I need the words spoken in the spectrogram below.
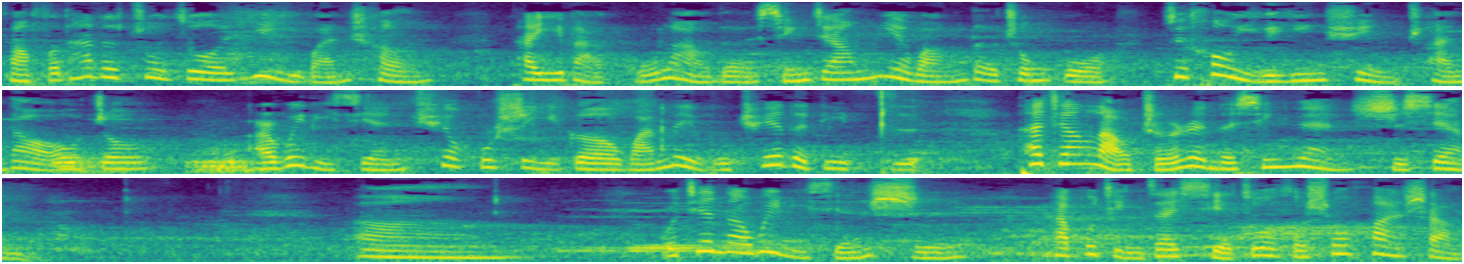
仿佛他的著作业已完成。他已把古老的行将灭亡的中国最后一个音讯传到欧洲，而魏礼贤却乎是一个完美无缺的弟子，他将老哲人的心愿实现了。嗯，我见到魏礼贤时。他不仅在写作和说话上，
